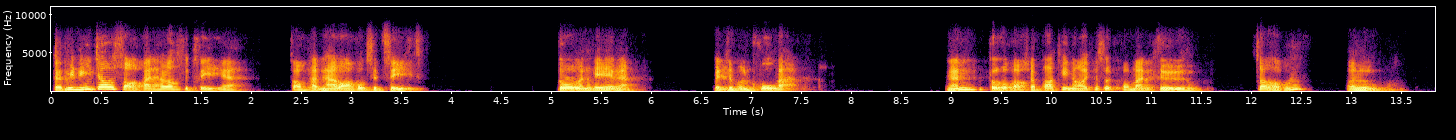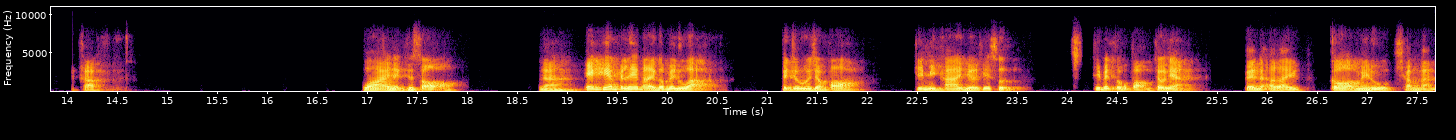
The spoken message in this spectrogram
แต่ทีนี้เจ้า 2,514เนี่ย 2,564 ตัวมันเองอะ เป็นจำนวนคู่ป่ะ งั้นตัวประกอบเฉพาะที่น้อยที่สุดของมันคือสองเออครับ y เนี่ยคือสองนะ x เนี่ยเป็นเลขอะไรก็ไม่รู้อะ เป็นจำนวนเฉพาะที่มีค่าเยอะที่สุด ที่เป็นตัวประกอบของเจ้าเนี่ย เป็นอะไรก็ไม่รู้ช่างมัน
